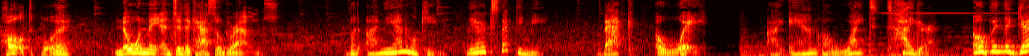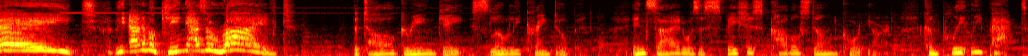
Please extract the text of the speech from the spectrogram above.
Halt, boy! No one may enter the castle grounds. But I'm the Animal King. They are expecting me. Back away. I am a white tiger. Open the gate! The Animal King has arrived! The tall green gate slowly cranked open. Inside was a spacious cobblestone courtyard, completely packed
